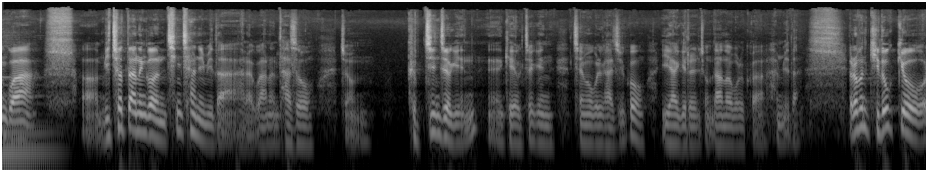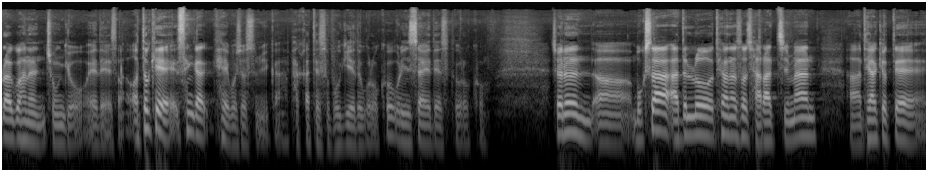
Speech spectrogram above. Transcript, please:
여러분과 어, 미쳤다는 건 칭찬입니다라고 하는 다소 좀 급진적인 예, 개혁적인 제목을 가지고 이야기를 좀 나눠볼까 합니다. 여러분 기독교라고 하는 종교에 대해서 어떻게 생각해 보셨습니까? 바깥에서 보기에도 그렇고 우리 inside에서도 그렇고 저는 어, 목사 아들로 태어나서 자랐지만 어, 대학교 때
